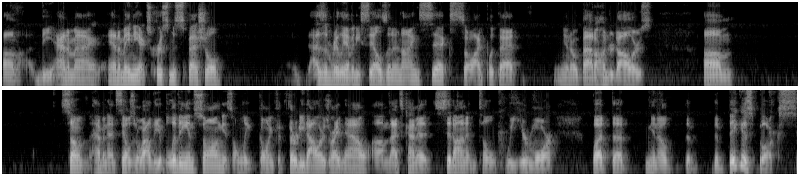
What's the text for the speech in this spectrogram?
Um, the Anima, Animaniacs Christmas special doesn't really have any sales in a 9.6, so I put that, you know, about $100. Um, some haven't had sales in a while. The Oblivion song is only going for $30 right now. Um, that's kind of sit on it until we hear more. But, the, you know, the the biggest books,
